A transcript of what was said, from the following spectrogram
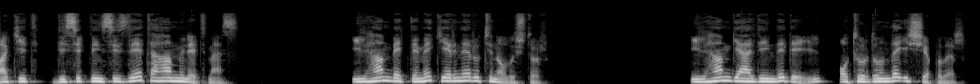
Vakit, disiplinsizliğe tahammül etmez. İlham beklemek yerine rutin oluştur. İlham geldiğinde değil, oturduğunda iş yapılır.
